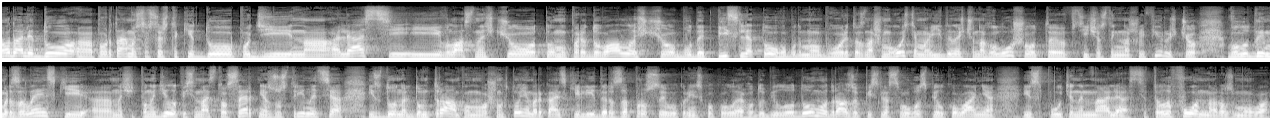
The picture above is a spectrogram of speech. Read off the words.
Ну а далі до е, повертаємося все ж таки до подій на Алясці, і власне що тому передувало, що буде після того, будемо обговорювати з нашими гостями. Єдине, що наголошу, от е, в цій частині нашого ефіру, що Володимир Зеленський, е, значить, понеділок, 18 серпня, зустрінеться із Дональдом Трампом у Вашингтоні. Американський лідер запросив українського колегу до Білого Дому одразу після свого спілкування із Путіним на Алясці. Телефонна розмова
